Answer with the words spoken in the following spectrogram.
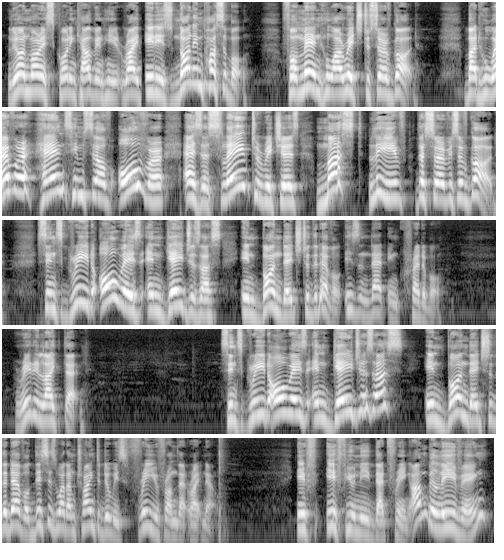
Leon Morris, quoting Calvin, he writes It is not impossible for men who are rich to serve God. But whoever hands himself over as a slave to riches must leave the service of God, since greed always engages us in bondage to the devil. Isn't that incredible? Really like that. Since greed always engages us in bondage to the devil. This is what I'm trying to do is free you from that right now. If if you need that freeing. I'm believing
